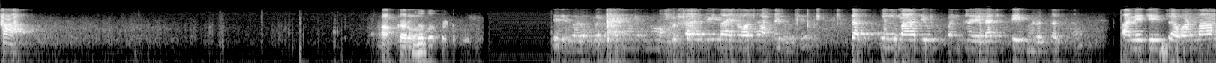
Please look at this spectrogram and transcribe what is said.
હા. હા કરો. જતો અમૃતસરમાં એનો અર્થ આપેલો છે. સત્કુલમાં જે ઉત્પન્ન થયેલા છે તે ભરત અને જે શ્રવણમાં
